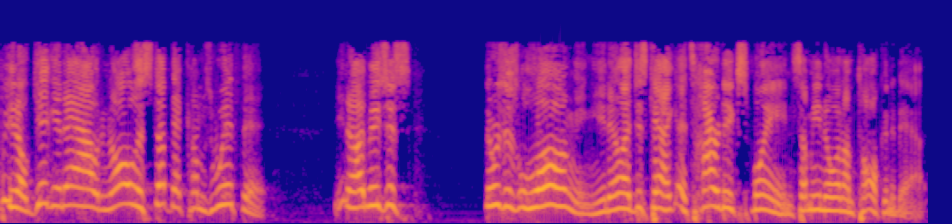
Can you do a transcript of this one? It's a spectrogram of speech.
you know, gigging out and all the stuff that comes with it. You know, I mean, it's just, there was this longing, you know, I just can't, it's hard to explain. Some of you know what I'm talking about.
